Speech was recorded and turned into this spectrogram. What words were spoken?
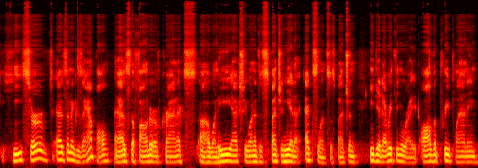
he served as an example as the founder of Cryonics. Uh, when he actually went into suspension, he had an excellent suspension. He did everything right, all the pre-planning.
